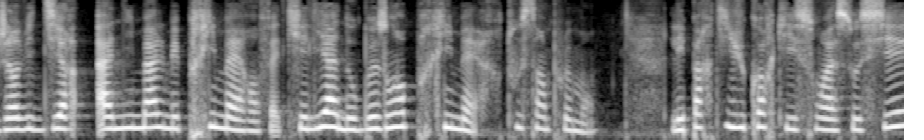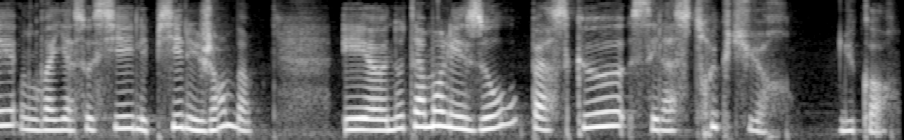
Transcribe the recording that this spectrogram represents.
j'ai envie de dire animal, mais primaire en fait, qui est lié à nos besoins primaires, tout simplement. Les parties du corps qui y sont associées, on va y associer les pieds, les jambes, et euh, notamment les os, parce que c'est la structure du corps.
